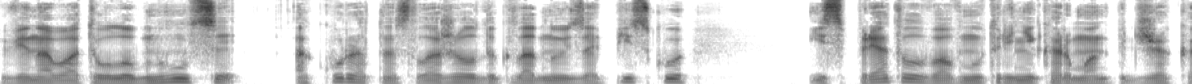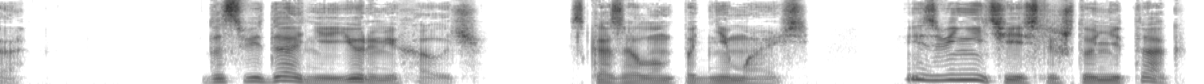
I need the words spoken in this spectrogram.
виновато улыбнулся, аккуратно сложил докладную записку и спрятал во внутренний карман пиджака. «До свидания, Юрий Михайлович», — сказал он, поднимаясь. «Извините, если что не так.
